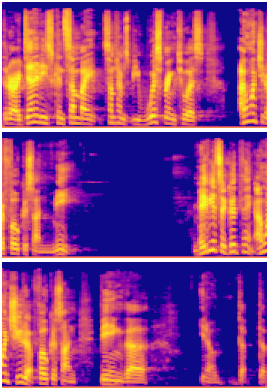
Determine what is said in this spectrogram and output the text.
that our identities can somebody, sometimes be whispering to us, I want you to focus on me. Maybe it's a good thing. I want you to focus on being the, you know, the, the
